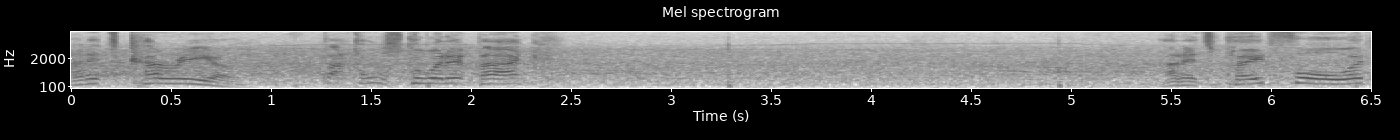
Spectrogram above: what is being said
And it's Carrillo. Battles to win it back. And it's played forward.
